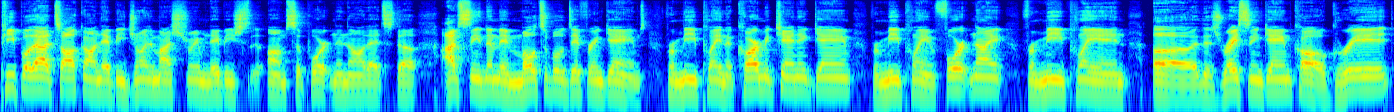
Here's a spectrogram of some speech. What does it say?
people that I talk on that be joining my stream, they be um, supporting and all that stuff. I've seen them in multiple different games. From me playing a car mechanic game, from me playing Fortnite, from me playing uh this racing game called Grid,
